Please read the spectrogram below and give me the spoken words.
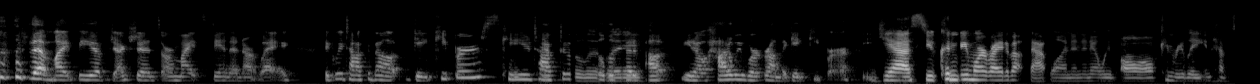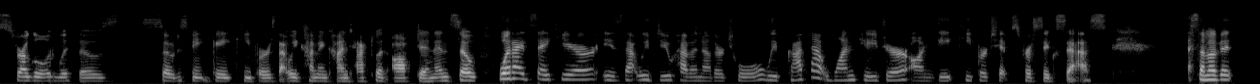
that might be objections or might stand in our way I think we talk about gatekeepers. Can you talk Absolutely. to a little bit about, you know, how do we work around the gatekeeper? Yes, you couldn't be more right about that one. And I know we've all can relate and have struggled with those so to speak, gatekeepers that we come in contact with often. And so, what I'd say here is that we do have another tool. We've got that one pager on gatekeeper tips for success. Some of it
